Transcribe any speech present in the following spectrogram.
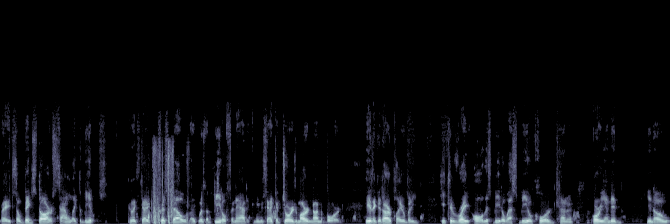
right? So Big Stars sound like the Beatles. Like Chris Bell like was a Beatle fanatic, and he was like a George Martin on the board. He's a guitar player, but he he could write all this Beatle esque Beatle chord kind of oriented, you know,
